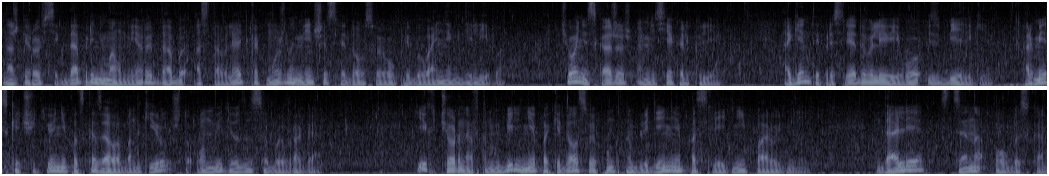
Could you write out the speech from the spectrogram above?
Наш герой всегда принимал меры, дабы оставлять как можно меньше следов своего пребывания где-либо. Чего не скажешь о месье Калькуле. Агенты преследовали его из Бельгии. Армейское чутье не подсказало банкиру, что он ведет за собой врага. Их черный автомобиль не покидал свой пункт наблюдения последние пару дней. Далее сцена обыска.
